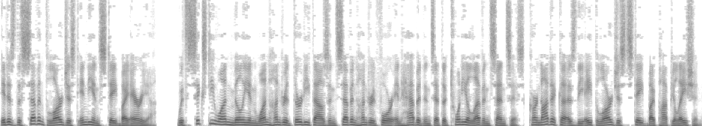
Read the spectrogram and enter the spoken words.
It is the seventh largest Indian state by area. With 61,130,704 inhabitants at the 2011 census, Karnataka is the eighth largest state by population,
